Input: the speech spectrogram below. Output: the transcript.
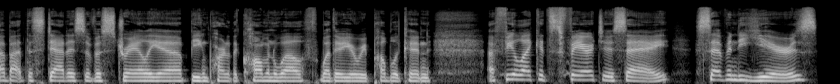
about the status of Australia being part of the Commonwealth, whether you're Republican, I feel like it's fair to say 70 years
